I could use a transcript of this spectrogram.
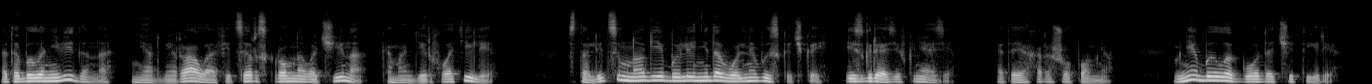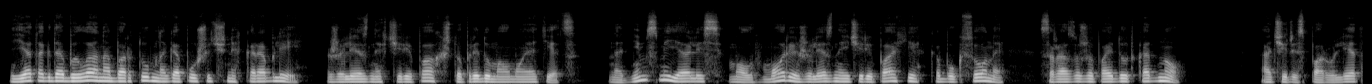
Это было невиданно, не адмирал, а офицер скромного чина, командир флотилии. Столице многие были недовольны выскочкой, из грязи в князи. Это я хорошо помню. Мне было года четыре. Я тогда была на борту многопушечных кораблей, железных черепах, что придумал мой отец, над ним смеялись, мол, в море железные черепахи, кабуксоны сразу же пойдут ко дну. А через пару лет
